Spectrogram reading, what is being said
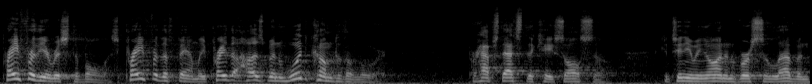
Pray for the Aristobulus. Pray for the family. Pray the husband would come to the Lord. Perhaps that's the case also. Continuing on in verse 11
